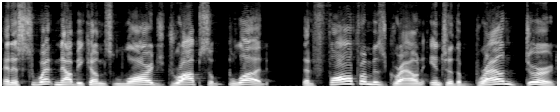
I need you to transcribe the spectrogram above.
and his sweat now becomes large drops of blood that fall from his ground into the brown dirt,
